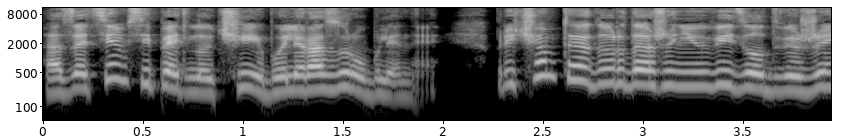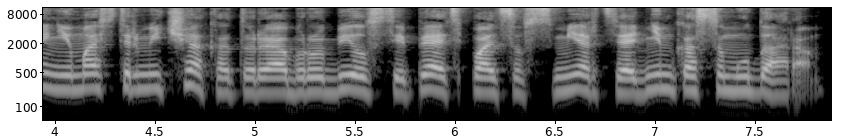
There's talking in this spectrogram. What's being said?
А затем все пять лучей были разрублены. Причем Теодор даже не увидел движений мастер меча, который обрубил все пять пальцев смерти одним косым ударом.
